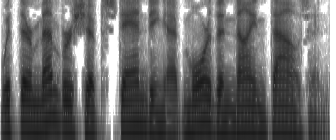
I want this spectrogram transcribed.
with their membership standing at more than 9,000.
